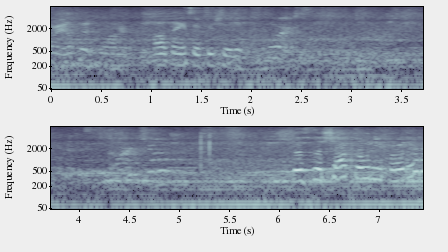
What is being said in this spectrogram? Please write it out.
Alright, I'll put it in water. Oh, thanks. I appreciate it. Of course. This is an artichoke? Does the shop go any further?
